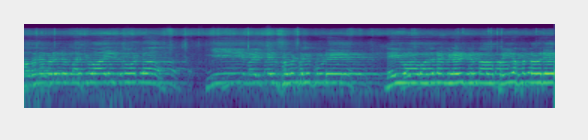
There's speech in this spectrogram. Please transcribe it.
ഭവനങ്ങളിലും മറ്റുമായിരുന്നുകൊണ്ട് ഈ മൈക്കൽ സെമിറ്ററിൽ കൂടെ ദൈവവചനം കേൾക്കുന്ന പ്രിയപ്പെട്ടവരെ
